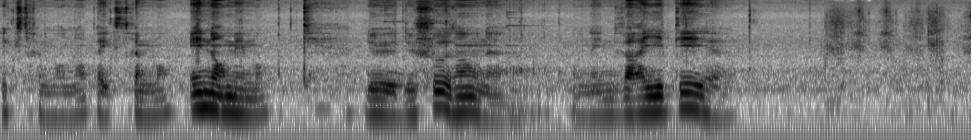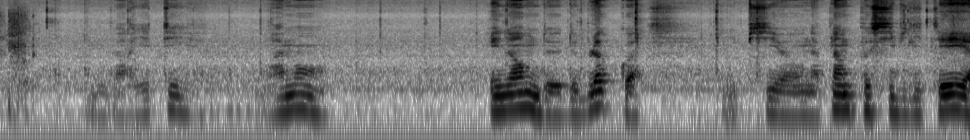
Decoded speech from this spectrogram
extrêmement, non pas extrêmement, énormément de, choses. Hein. On, a, on a une variété, euh, une variété euh, vraiment énorme de, blocs, quoi. Et puis on a plein de possibilités,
